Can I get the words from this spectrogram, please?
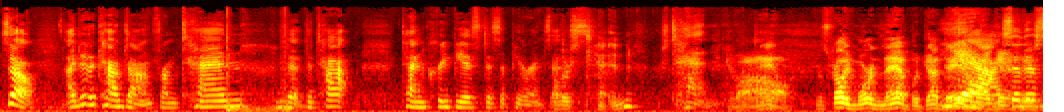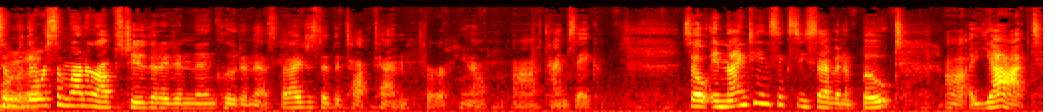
So I did a countdown from ten. The the top 10 creepiest disappearances. Oh, there's ten. There's 10. Wow. There's probably more than that, but goddamn. I Yeah, so there's there's some there were some runner ups too that I didn't include in this, but I just did the top 10 for, you know, uh, time's sake. So in 1967, a boat, uh, a yacht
